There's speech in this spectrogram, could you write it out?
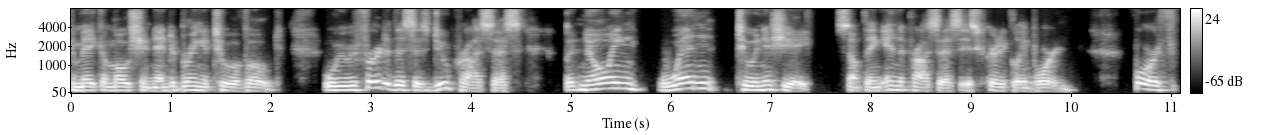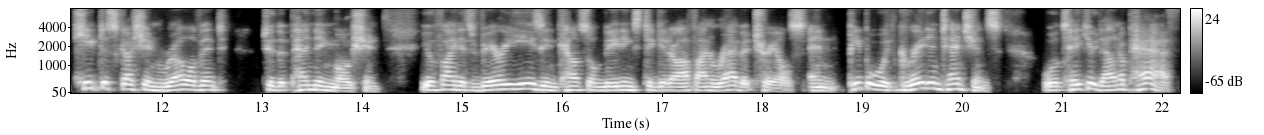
to make a motion and to bring it to a vote? We refer to this as due process, but knowing when to initiate something in the process is critically important. Fourth, keep discussion relevant to the pending motion. You'll find it's very easy in council meetings to get off on rabbit trails, and people with great intentions will take you down a path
